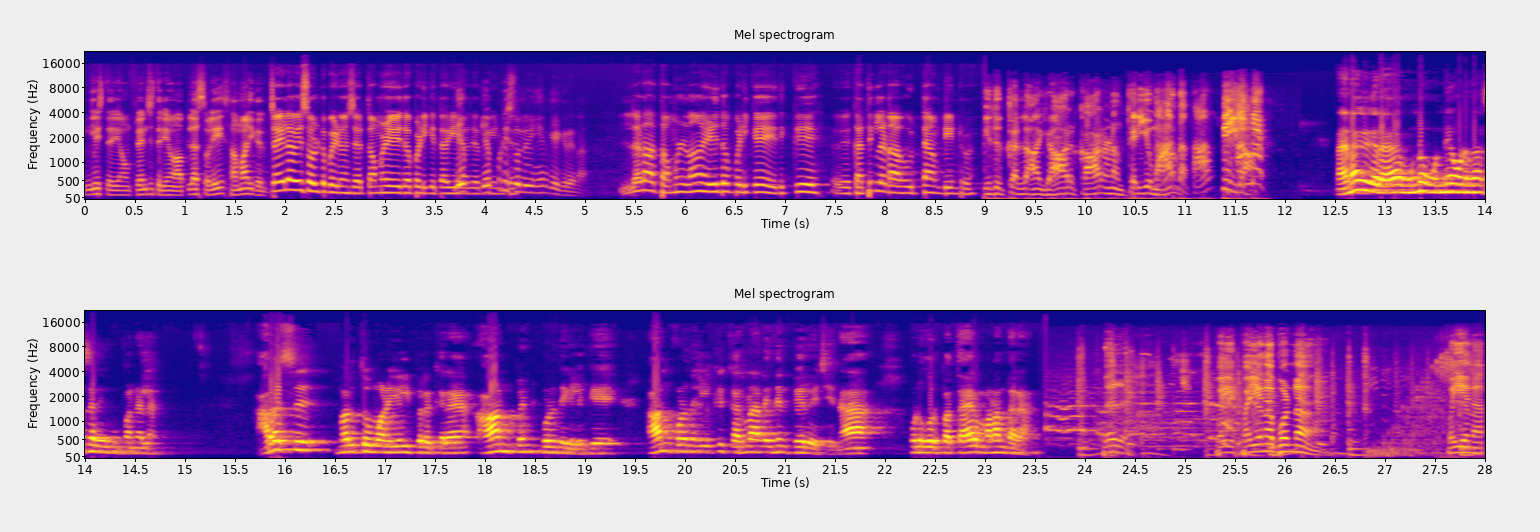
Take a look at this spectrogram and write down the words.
இங்கிலீஷ் தெரியும் ஃப்ரெஞ்சு தெரியும் அப்படிலாம் சொல்லி சமாளிக்கிறது. ஸ்டைலாவே சொல்லிட்டு போயிடுவேன் சார். தமிழ் எழுத படிக்க தெரியாது எப்- எப்படி சொல்லுவீங்கன்னு கேக்குறேன் நான். இல்லடா தமிழ்லாம் எழுத படிக்க இதுக்கு கத்துக்கலடா விட்டேன் அப்படின்ட்டு இதுக்கெல்லாம் யார் காரணம் தெரியுமா? நான் என்ன கேட்குறேன் இன்னும் ஒன்றே ஒன்று தான் சார் இவங்க பண்ணலை. அரசு மருத்துவமனையில் பிறக்கிற ஆண் பெண் குழந்தைகளுக்கு ஆண் குழந்தைகளுக்கு கருணாநிதின்னு பேர் வச்சேன்னா உனக்கு ஒரு பத்தாயிரம் மனம் தரேன். பேரு. பையனா பொண்ணா? பையனா?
